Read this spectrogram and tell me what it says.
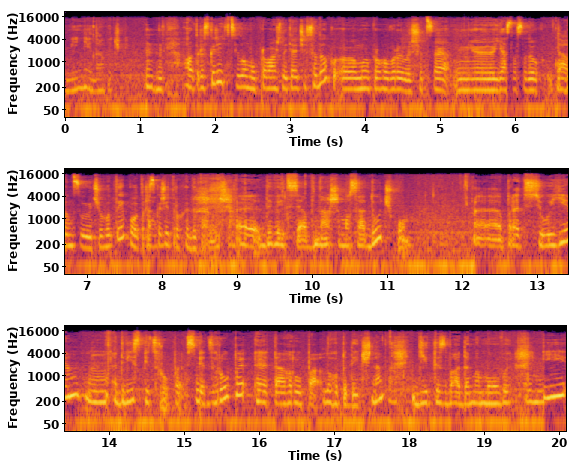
вміння і навички. А от розкажіть в цілому про ваш дитячий садок. Е, Ми проговорили, що це е, ясла садок компенсуючого типу. От розкажіть трохи детальніше. Е, Дивіться, в нашому садочку. Працює дві спецгрупи. Спецгрупи це група логопедична, діти з вадами мови, і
